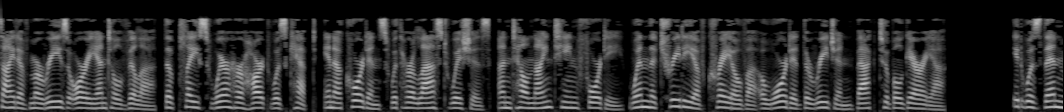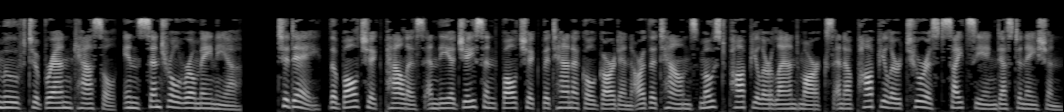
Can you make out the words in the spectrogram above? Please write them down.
site of Marie's Oriental Villa, the place where her heart was kept, in accordance with her last wishes, until 1940 when the Treaty of Craiova awarded the region back to Bulgaria. It was then moved to Bran Castle, in central Romania. Today, the Balchik Palace and the adjacent Balchik Botanical Garden are the town's most popular landmarks and a popular tourist sightseeing destination.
